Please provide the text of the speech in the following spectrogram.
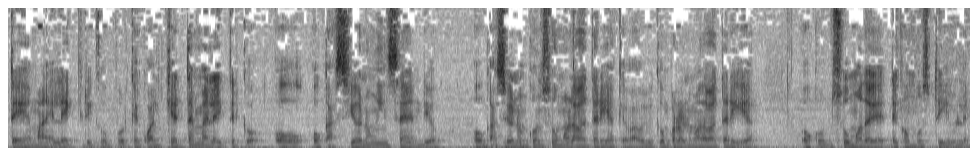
tema eléctrico, porque cualquier tema eléctrico o ocasiona un incendio, ocasiona un consumo de la batería que va a vivir con problemas de batería o consumo de combustible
